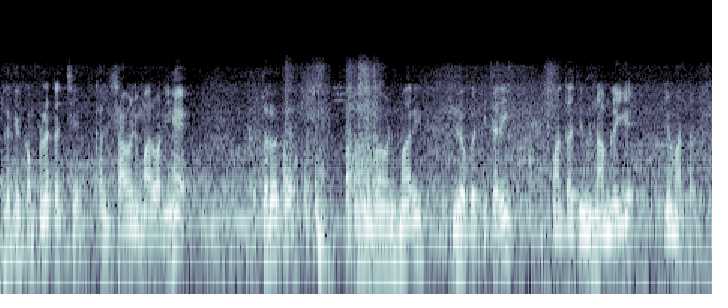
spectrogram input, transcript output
એટલે કે કમ્પ્લેટ જ છે. ખાલી સાવણી મારવાની હે. તો ચલો ત્યારે સાવણી બાવણી મારી, દીવાબત્તી કરી. માતાજીનું નામ લઈએ. જય માતાજી.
